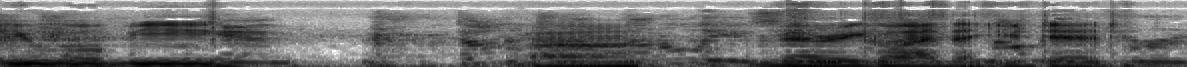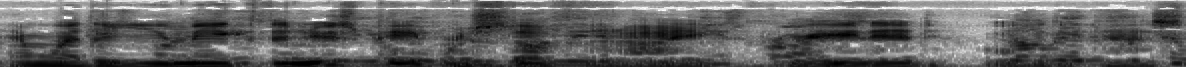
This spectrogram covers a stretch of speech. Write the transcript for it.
You will be uh, very glad that you did. And whether you make the newspaper stuff that I created over the past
